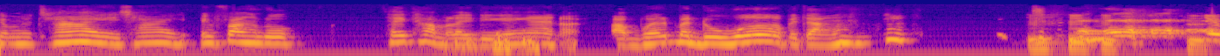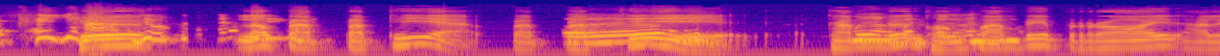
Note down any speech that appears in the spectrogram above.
คำใช่ใช่ไอ้ฟังดูใช้คำอะไรดีง่ายๆหน่อยปรับเพื่อมันดูเวอร์ไปจังเก็บขยะคือดูเราปรับปรับที่อะปรับปรับเออที่ ทำเมืองเรื่องของบันเทิงความเรียบร้อยอะไร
